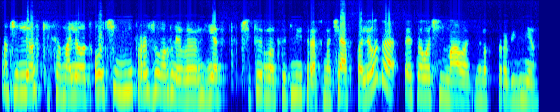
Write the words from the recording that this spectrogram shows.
Очень легкий самолет, очень непрожорливый. Он ест 14 литров на час полета. Это очень мало, 92 бензин.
